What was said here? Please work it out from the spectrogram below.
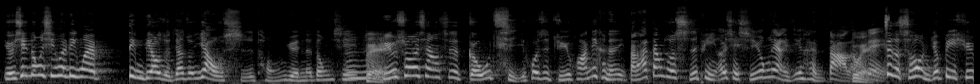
有些东西会另外定标准，叫做药食同源的东西。对，比如说像是枸杞或是菊花，你可能把它当做食品，而且食用量已经很大了。对，这个时候你就必须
